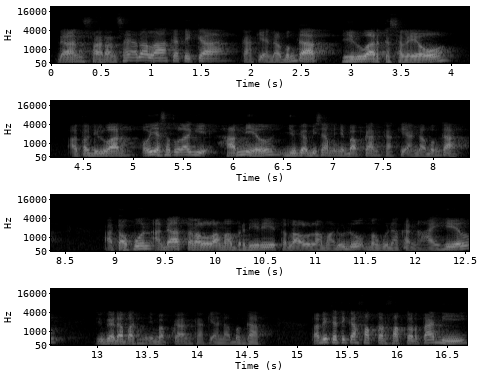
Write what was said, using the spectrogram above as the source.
Dan saran saya adalah ketika kaki Anda bengkak, di luar keseleo, atau di luar, oh ya satu lagi, hamil juga bisa menyebabkan kaki Anda bengkak. Ataupun Anda terlalu lama berdiri, terlalu lama duduk, menggunakan high heel, juga dapat menyebabkan kaki Anda bengkak. Tapi ketika faktor-faktor tadi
